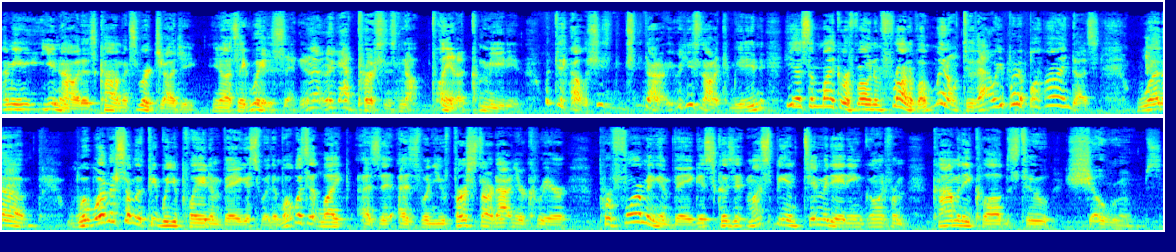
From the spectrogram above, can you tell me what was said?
I mean, you know how it is. Comics, we're judgy. You know, it's like, wait a second, that, that person's not playing a comedian. What the hell? She's, she's not. A, he's not a comedian. He has a microphone in front of him. We don't do that. We put it behind us. What? Uh, what, what are some of the people you played in Vegas with, and what was it like as as when you first started out in your career performing in Vegas? Because it must be intimidating going from comedy clubs to showrooms.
